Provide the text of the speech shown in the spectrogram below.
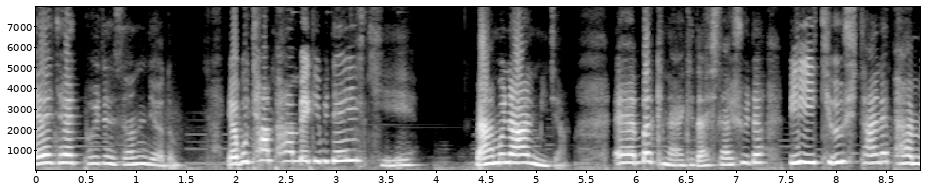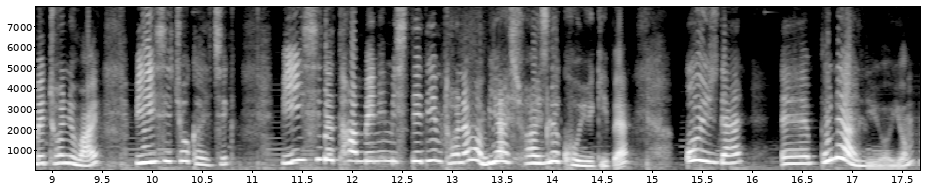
Evet evet Prudence onu diyordum. Ya bu tam pembe gibi değil ki. Ben bunu almayacağım. Ee, bakın arkadaşlar şurada 1, 2, 3 tane pembe tonu var. Birisi çok açık. Birisi de tam benim istediğim ton ama biraz fazla koyu gibi. O yüzden e, bunu alıyorum.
